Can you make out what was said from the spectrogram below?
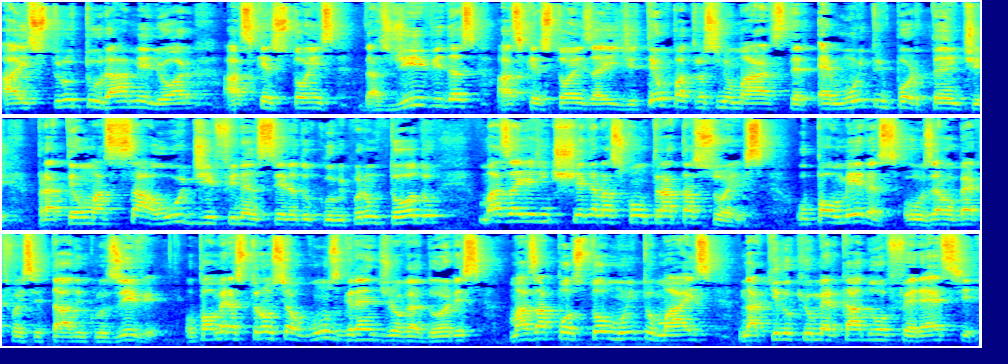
a estruturar melhor as questões das dívidas, as questões aí de ter um patrocínio master é muito importante para ter uma saúde financeira do clube por um todo, mas aí a gente chega nas contratações. O Palmeiras, o Zé Roberto foi citado inclusive, o Palmeiras trouxe alguns grandes jogadores, mas apostou muito mais naquilo que o mercado oferece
